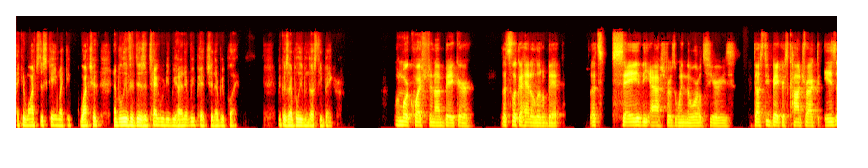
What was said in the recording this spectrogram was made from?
I can watch this game. I can watch it and believe that there's integrity behind every pitch and every play because I believe in Dusty Baker." One more question on Baker. Let's look ahead a little bit. Let's say the Astros win the World Series Dusty Baker's contract is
